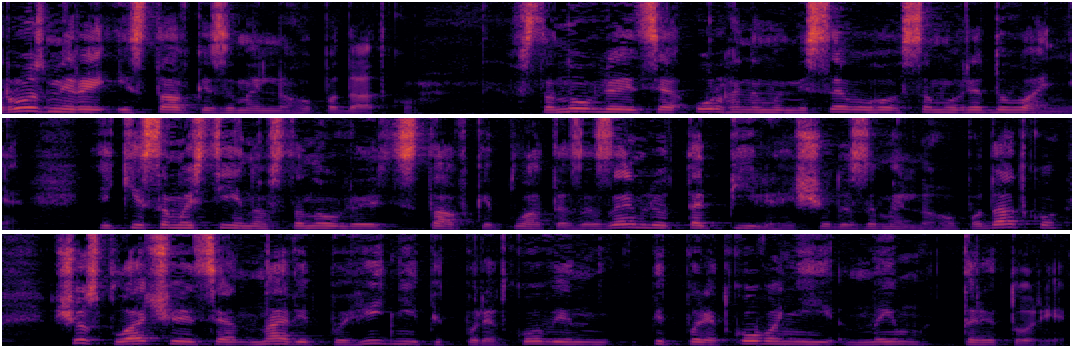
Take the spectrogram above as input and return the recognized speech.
Розміри і ставки земельного податку встановлюються органами місцевого самоврядування, які самостійно встановлюють ставки плати за землю та пільги щодо земельного податку, що сплачуються на відповідній підпорядкованій ним території.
